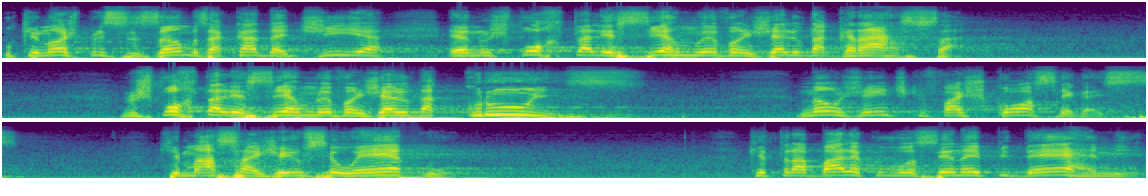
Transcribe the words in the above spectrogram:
O que nós precisamos a cada dia é nos fortalecer no Evangelho da graça, nos fortalecer no Evangelho da cruz. Não gente que faz cócegas, que massageia o seu ego, que trabalha com você na epiderme,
